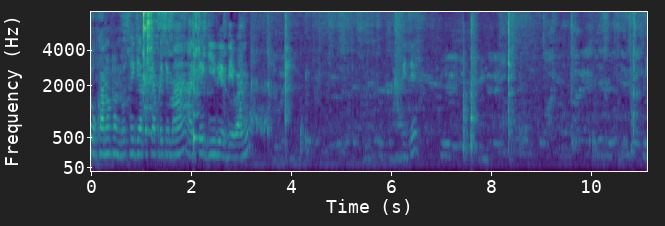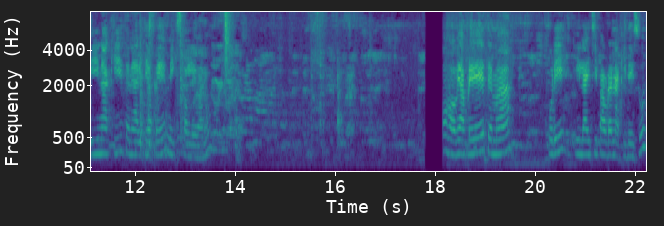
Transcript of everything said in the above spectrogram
ચોખાનો ઠંડો થઈ ગયા પછી આપણે તેમાં આ રીતે ઘી રેર દેવાનું. આ રીતે. ઘી નાખી તેને આ રીતે આપણે મિક્સ કરી લેવાનું. હવે આપણે તેમાં થોડી ઇલાયચી પાવડર નાખી દઈશું.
